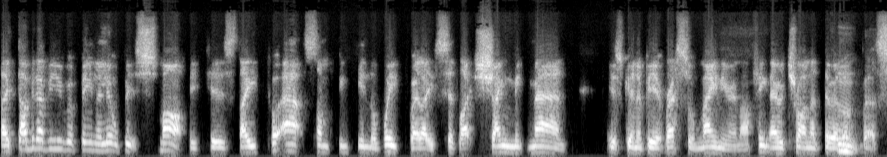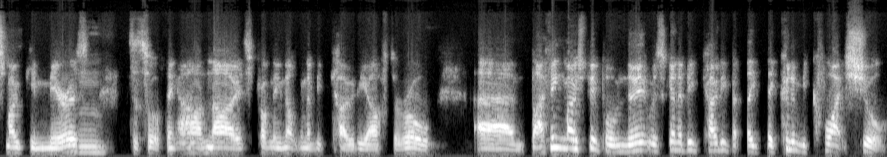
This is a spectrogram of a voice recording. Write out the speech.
like WWE were being a little bit smart because they put out something in the week where they said, like, Shane McMahon is going to be at WrestleMania. And I think they were trying to do a mm. little bit of smoking mirrors mm. to sort of think, oh, no, it's probably not going to be Cody after all. Um, but I think most people knew it was going to be Cody, but they, they couldn't be quite sure.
